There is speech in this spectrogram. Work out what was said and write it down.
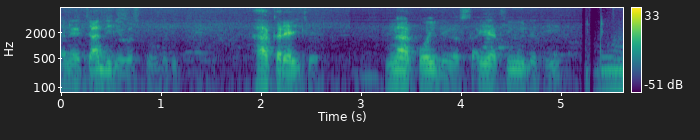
અને ચાંદીની વસ્તુઓ બધી હા કરેલ છે. ના કોઈની વસ્તુ અહીંયા થયું નથી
